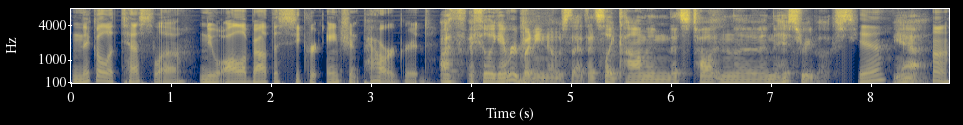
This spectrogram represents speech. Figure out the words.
Nikola Tesla knew all about the secret ancient power grid. I, th- I feel like everybody knows that. That's like common that's taught in the in the history books. Yeah. Yeah. Huh,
